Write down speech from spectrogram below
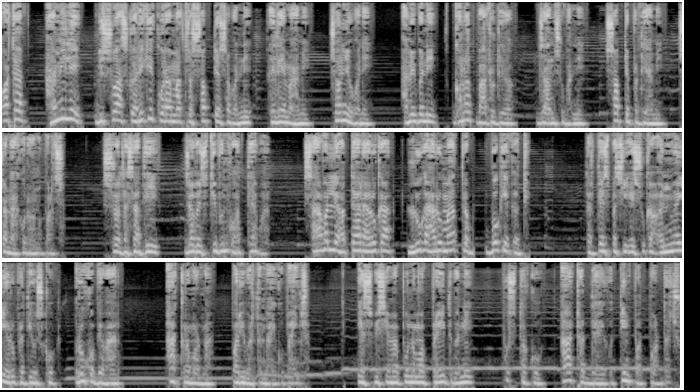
अर्थात् हामीले विश्वास गरेकै कुरा मात्र सत्य छ भन्ने हृदयमा हामी चल्यौँ भने हामी पनि गलत बाटोतिर जान्छु भन्ने सत्यप्रति हामी चनाखो रहनुपर्छ। श्रोता साथी जब स्टिफनको हत्या भयो सावलले हत्याराहरूका लुगाहरू मात्र बोकेका थियो तर त्यसपछि यसुका अनुयायीहरूप्रति उसको रुखो व्यवहार आक्रमणमा परिवर्तन भएको पाइन्छ। यस विषयमा पुनः प्रेत भन्ने पुस्तकको आठ अध्यायको तीन पद पढ्दछु।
